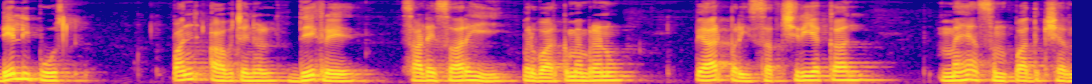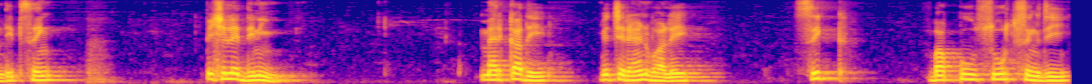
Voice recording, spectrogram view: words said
ਡੇਲੀ ਪੋਸਟ ਪੰਜ ਆਬ ਚੈਨਲ ਦੇਖ ਰਹੇ ਸਾਡੇ ਸਾਰੇ ਹੀ ਪਰਿਵਾਰਕ ਮੈਂਬਰਾਂ ਨੂੰ। ਪਿਆਰ ਭਰੀ ਸਤਿ ਸ਼੍ਰੀ ਅਕਾਲ। ਮੈਂ ਹਾਂ ਸੰਪਾਦਕ ਸ਼ਰਨਦੀਪ ਸਿੰਘ। ਪਿਛਲੇ ਦਿਨੀ ਅਮਰੀਕਾ ਦੇ ਵਿੱਚ ਰਹਿਣ ਵਾਲੇ ਸਿੱਖ ਬਾਪੂ ਸੂਰਤ ਸਿੰਘ ਜੀ,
